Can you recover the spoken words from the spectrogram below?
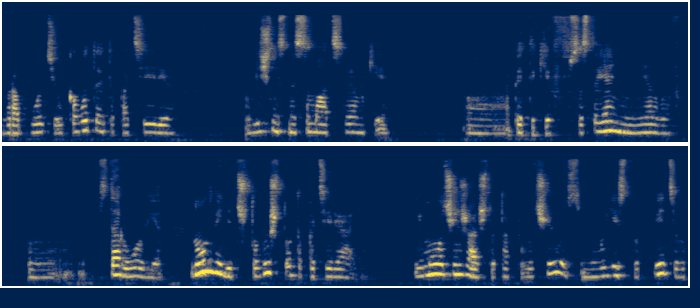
в работе, у кого-то это потери в личностной самооценке, а, опять-таки в состоянии нервов, э, здоровья. Но он видит, что вы что-то потеряли. Ему очень жаль, что так получилось. У него есть, вот видите, вот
